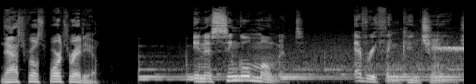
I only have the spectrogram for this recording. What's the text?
Nashville Sports Radio. In a single moment, everything can change.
